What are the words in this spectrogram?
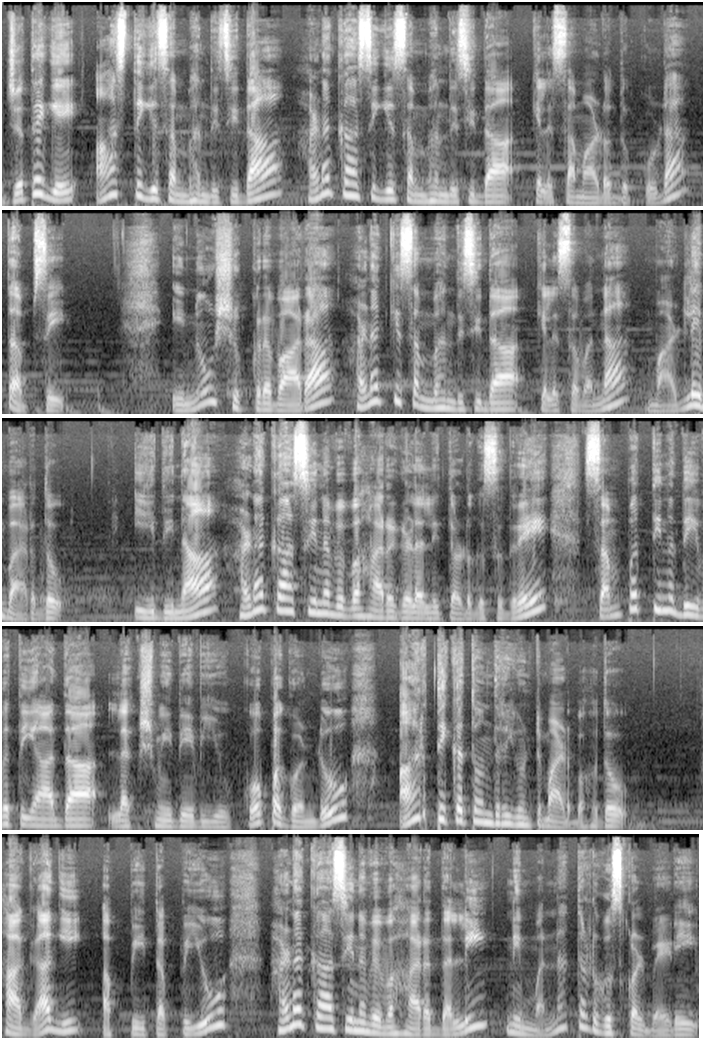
ಜೊತೆಗೆ ಆಸ್ತಿಗೆ ಸಂಬಂಧಿಸಿದ, ಹಣಕಾಸಿಗೆ ಸಂಬಂಧಿಸಿದ ಕೆಲಸ ಮಾಡೋದು ಕೂಡ ತಪ್ಪಿಸಿ ಇನ್ನು ಶುಕ್ರವಾರ ಹಣಕ್ಕೆ ಸಂಬಂಧಿಸಿದ ಕೆಲಸವನ್ನ ಮಾಡಲೇಬಾರದು. ಈ ದಿನ ಹಣಕಾಸಿನ ವ್ಯವಹಾರಗಳಲ್ಲಿ ತೊಡಗಿಸಿದ್ರೆ ಸಂಪತ್ತಿನ ದೇವತೆಯಾದ ಲಕ್ಷ್ಮೀ ದೇವಿಯು ಕೋಪಗೊಂಡು ಆರ್ಥಿಕ ತೊಂದರೆಯುಂಟು ಮಾಡಬಹುದು. ಹಾಗಾಗಿ ಅಪ್ಪಿ ತಪ್ಪಿಯೂ ಹಣಕಾಸಿನ ವ್ಯವಹಾರದಲ್ಲಿ ನಿಮ್ಮನ್ನ ತೊಡಗಿಸ್ಕೊಳ್ಬೇಡಿ.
